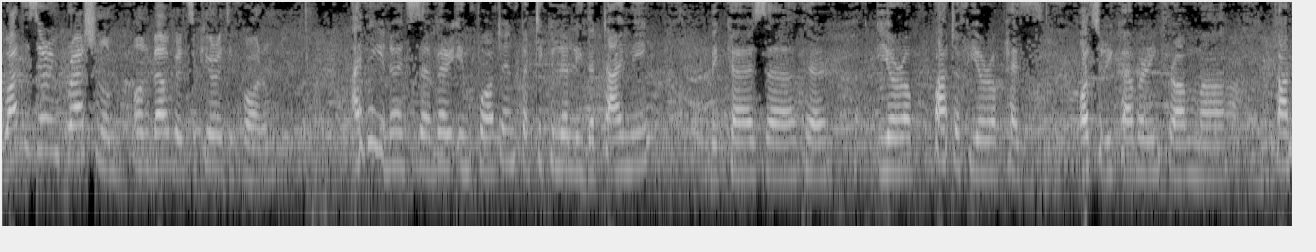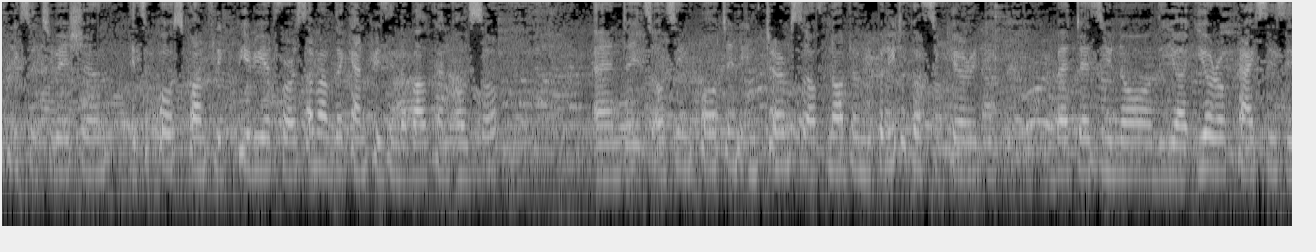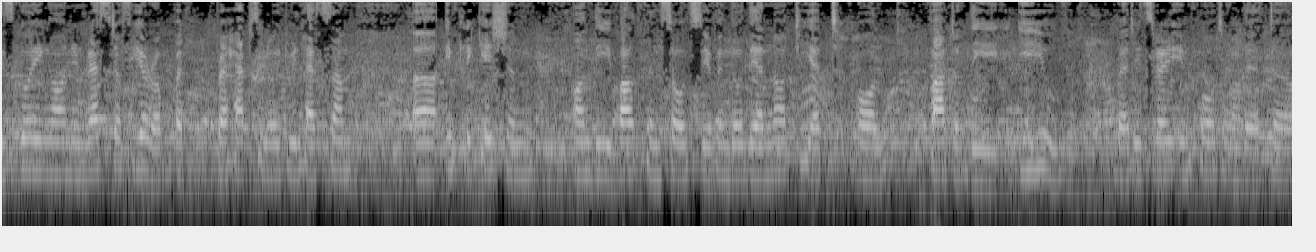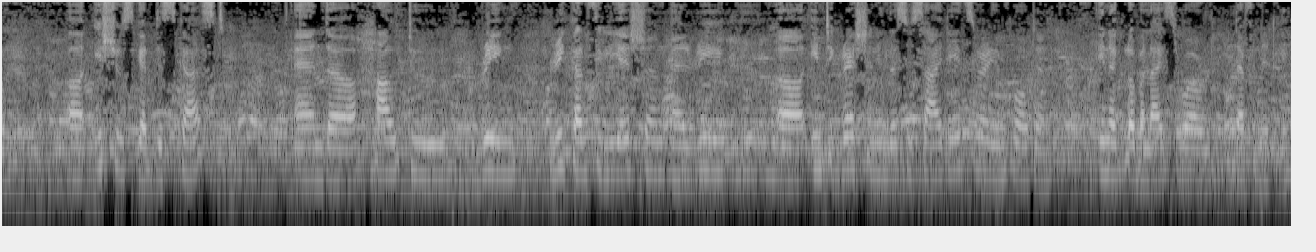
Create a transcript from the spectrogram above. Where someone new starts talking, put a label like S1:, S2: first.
S1: What is your impression on Belgrade Security Forum?
S2: I think you know it's uh, very important, particularly the timing, because uh, Europe part of Europe has also recovering from uh, conflict situation. It's a post-conflict period for some of the countries in the Balkan also, and it's also important in terms of not only political security, but as you know, the uh, euro crisis is going on in rest of Europe, but perhaps you know it will have some uh, implication on the Balkans also, even though they are not yet all part of the EU. But it's very important that uh, uh, issues get discussed and uh, how to bring reconciliation and reintegration in the society. It's very important in a globalized world, definitely.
